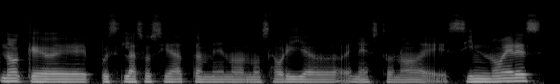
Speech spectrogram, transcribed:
No, que pues la sociedad también nos ha orillado en esto, ¿no? De, si no eres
